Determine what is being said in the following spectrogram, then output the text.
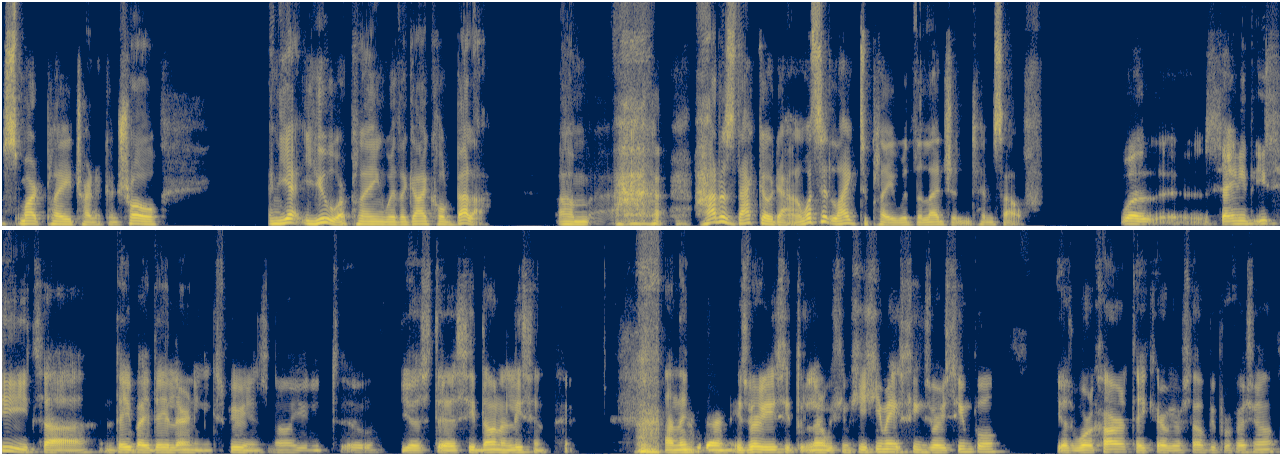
smart play trying to control. And yet you are playing with a guy called Bela. Um, how does that go down? What's it like to play with the legend himself? Well, saying it easy, it's a day by day learning experience. No, you need to just uh, sit down and listen, and then you learn. It's very easy to learn with him. He he makes things very simple. Just work hard, take care of yourself, be professional.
